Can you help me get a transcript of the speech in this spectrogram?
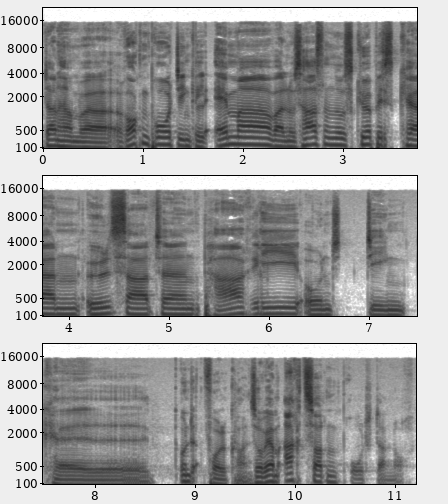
Dann haben wir Roggenbrot, Dinkel Emmer, Walnuss, Haselnuss, Kürbiskern, Ölsaaten, Pari und Dinkel und Vollkorn. So, wir haben acht Sorten Brot dann noch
